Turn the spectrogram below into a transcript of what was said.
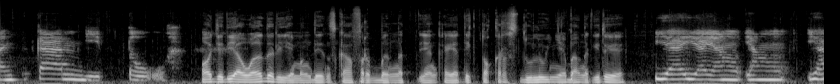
lanjutkan gitu. Oh jadi awalnya dari emang dance cover banget yang kayak TikTokers dulunya banget gitu ya? Iya iya yang yang ya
